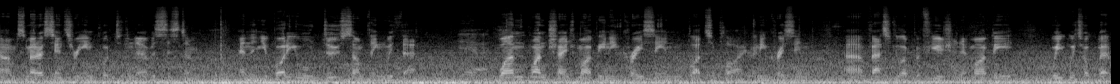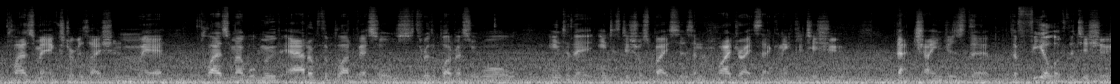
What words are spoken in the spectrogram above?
um, somatosensory input to the nervous system, and then your body will do something with that. Yeah. One one change might be an increase in blood supply, an increase in uh, vascular perfusion. It might be we, we talk about plasma extravasation, Mm. where plasma will move out of the blood vessels through the blood vessel wall into the interstitial spaces and hydrates that connective tissue. That changes the the feel of the tissue.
